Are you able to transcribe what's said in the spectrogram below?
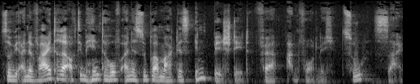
sowie eine weitere auf dem Hinterhof eines Supermarktes in Billstedt verantwortlich zu sein.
